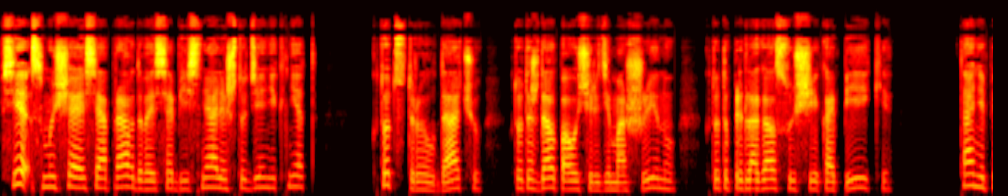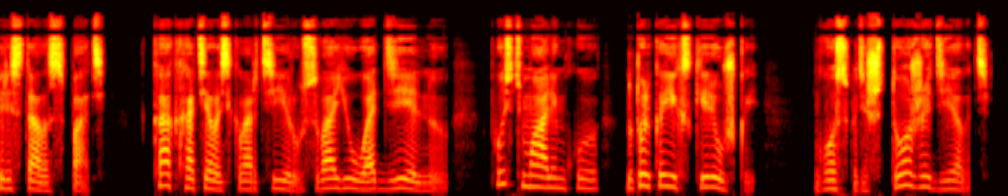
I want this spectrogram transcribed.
Все, смущаясь и оправдываясь, объясняли, что денег нет. Кто-то строил дачу, кто-то ждал по очереди машину, кто-то предлагал сущие копейки. Таня перестала спать. Как хотелось квартиру, свою, отдельную, пусть маленькую, но только их с Кирюшкой. Господи, что же делать?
